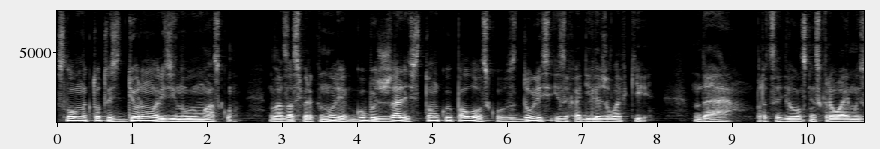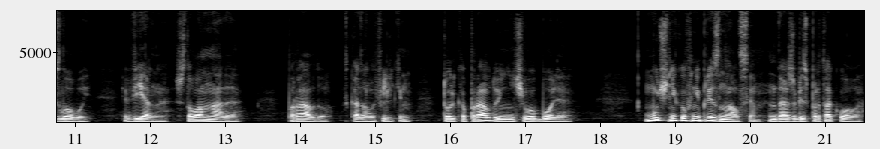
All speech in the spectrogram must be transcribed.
словно кто-то сдернул резиновую маску. Глаза сверкнули, губы сжались в тонкую полоску, вздулись и заходили желовки. «Да», – процедил он с нескрываемой злобой. «Верно. Что вам надо?» «Правду», – сказал Филькин. «Только правду и ничего более». Мучников не признался, даже без протокола.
